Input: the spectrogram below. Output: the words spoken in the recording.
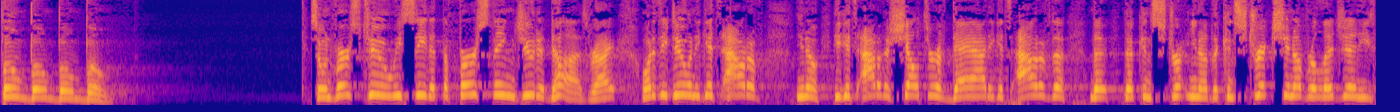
Boom, boom, boom, boom. So in verse 2, we see that the first thing Judah does, right? What does he do when he gets out of, you know, he gets out of the shelter of dad, he gets out of the, the, the, constri- you know, the constriction of religion, he's,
